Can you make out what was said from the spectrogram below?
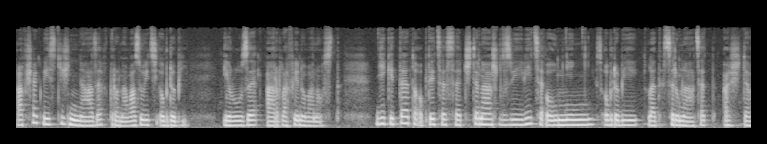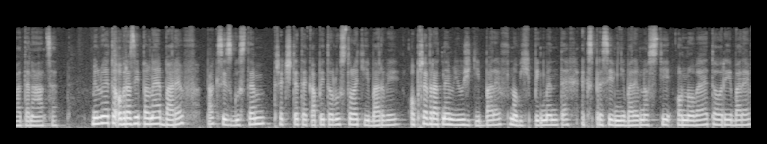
avšak výstižný název pro navazující období – iluze a rafinovanost. Díky této optice se čtenář dozví více o umění z období let 1700 až 1900. Milujete obrazy plné barev? Pak si s gustem přečtete kapitolu Století barvy o převratném využití barev, nových pigmentech, expresivní barevnosti, o nové teorii barev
